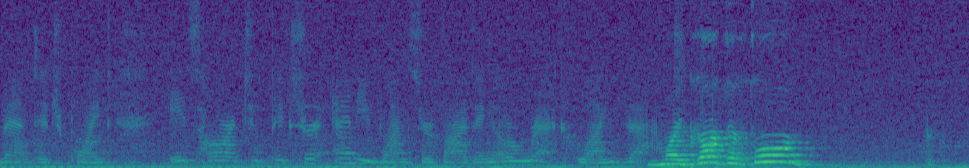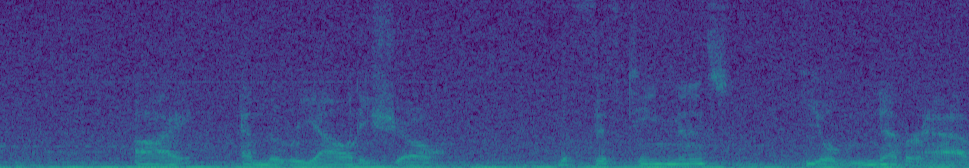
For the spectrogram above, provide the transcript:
vantage point, it's hard to picture anyone surviving a wreck like that. My god, they're done! I am the reality show. The 15 minutes you'll never have.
